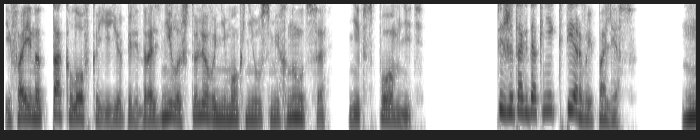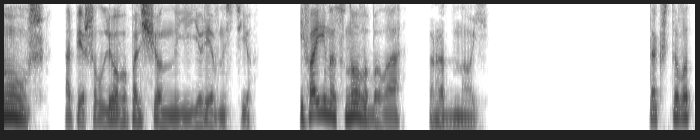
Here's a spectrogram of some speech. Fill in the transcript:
и Фаина так ловко ее передразнила, что Лева не мог ни усмехнуться, ни вспомнить. «Ты же тогда к ней к первой полез». «Ну уж!» — опешил Лева, польщенный ее ревностью. И Фаина снова была родной. Так что вот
